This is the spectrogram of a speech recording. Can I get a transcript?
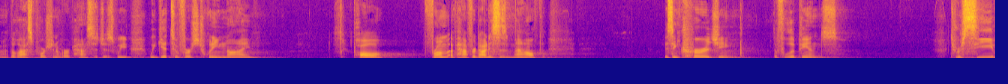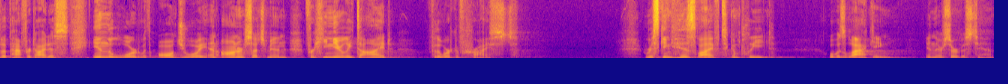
uh, the last portion of our passages. We, we get to verse 29. Paul, from Epaphroditus' mouth, is encouraging the Philippians to receive Epaphroditus in the Lord with all joy and honor such men, for he nearly died for the work of Christ, risking his life to complete what was lacking in their service to him.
